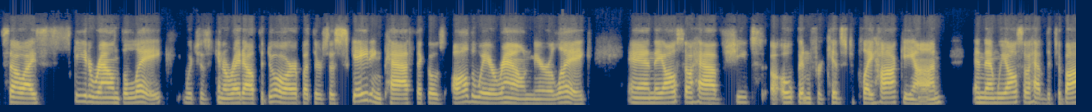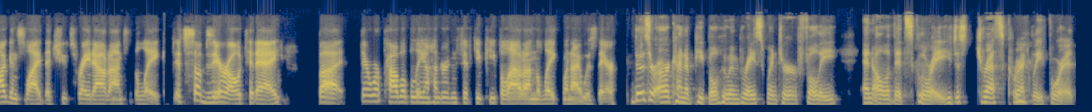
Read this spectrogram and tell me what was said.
So I skied around the lake which is you know right out the door but there's a skating path that goes all the way around mirror lake and they also have sheets uh, open for kids to play hockey on. And then we also have the toboggan slide that shoots right out onto the lake. It's sub zero today, but there were probably 150 people out on the lake when I was there. Those are our kind of people who embrace winter fully and all of its glory. You just dress mm. correctly mm-hmm. for it.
